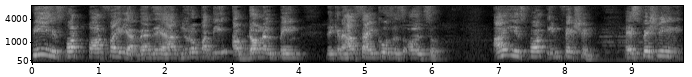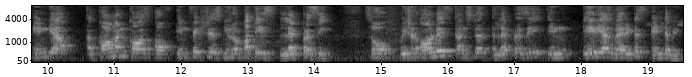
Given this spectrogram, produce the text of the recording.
P is for porphyria, where they have neuropathy, abdominal pain. They can have psychosis also. I is for infection, especially in India, a common cause of infectious neuropathy is leprosy. So we should always consider leprosy in areas where it is endemic.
